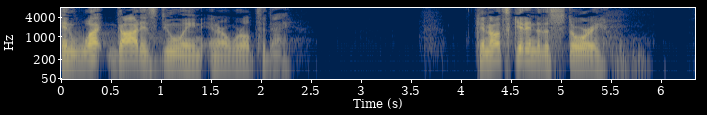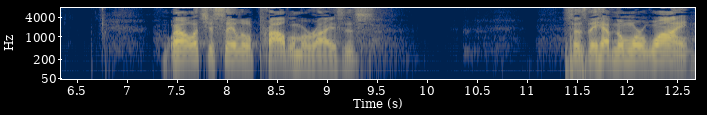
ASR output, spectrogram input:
and what God is doing in our world today. Okay, now let's get into the story. Well, let's just say a little problem arises. It says they have no more wine.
